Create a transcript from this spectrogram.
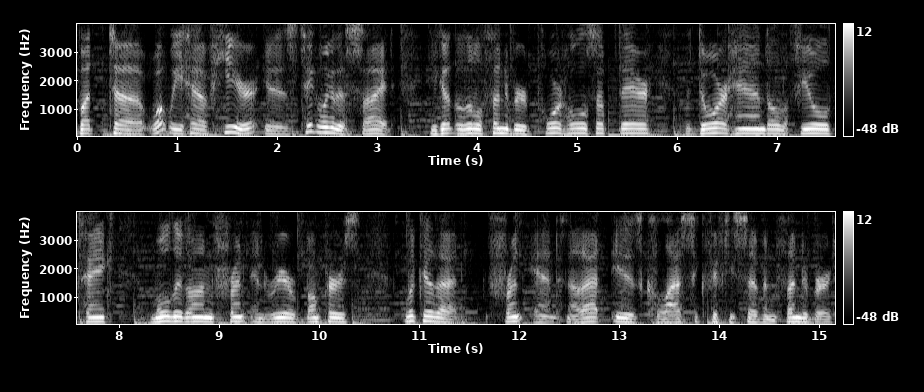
But uh, what we have here is, take a look at this side. You got the little Thunderbird portholes up there, the door handle, the fuel tank, molded on front and rear bumpers. Look at that front end. Now that is classic 57 Thunderbird.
